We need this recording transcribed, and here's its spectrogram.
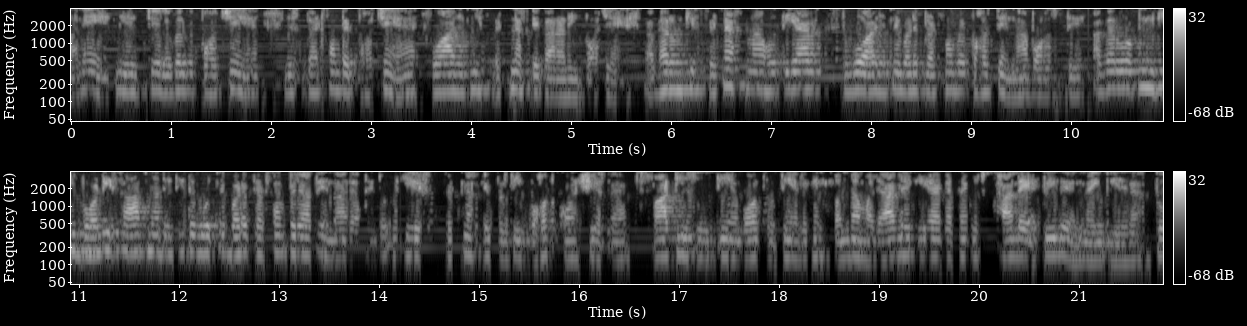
बने इतने अच्छे लेवल पे पहुँचे हैं, जिस प्लेटफॉर्म पे पहुँचे हैं, वो आज अपनी फिटनेस के कारण ही पहुँचे हैं। अगर उनकी फिटनेस ना होती यार तो वो आज इतने बड़े प्लेटफॉर्म पे पहुँचते, ना पहुँचते। अगर वो अपनी उनकी बॉडी साथ ना देती तो वो इतने बड़े प्लेटफॉर्म पे जाते, ना जाते। तो ये फिटनेस के प्रति बहुत कॉन्शियस है। पार्टीज़ होती हैं, बहुत होती हैं, लेकिन बंदा मज़ाक ले किया कहते हैं कुछ खा ले, पी ले, नहीं पिएगा। तो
